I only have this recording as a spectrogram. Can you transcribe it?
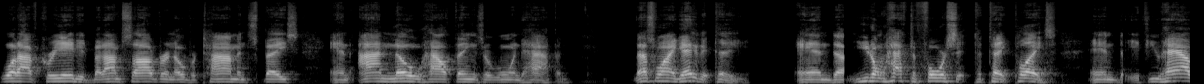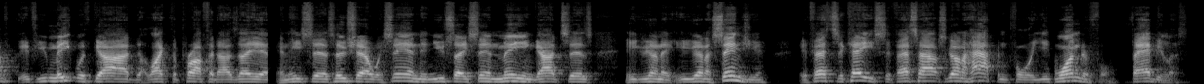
what I've created, but I'm sovereign over time and space, and I know how things are going to happen. That's why I gave it to you. And uh, you don't have to force it to take place. And if you have, if you meet with God like the prophet Isaiah, and he says, "Who shall we send?" and you say, "Send me," and God says, "He's gonna, He's gonna send you." If that's the case, if that's how it's going to happen for you, wonderful, fabulous.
